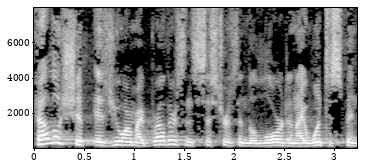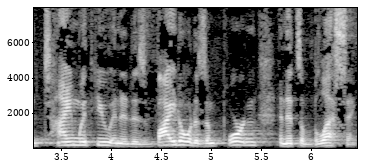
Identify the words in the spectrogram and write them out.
Fellowship is you are my brothers and sisters in the Lord, and I want to spend time with you, and it is vital, it is important, and it's a blessing.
